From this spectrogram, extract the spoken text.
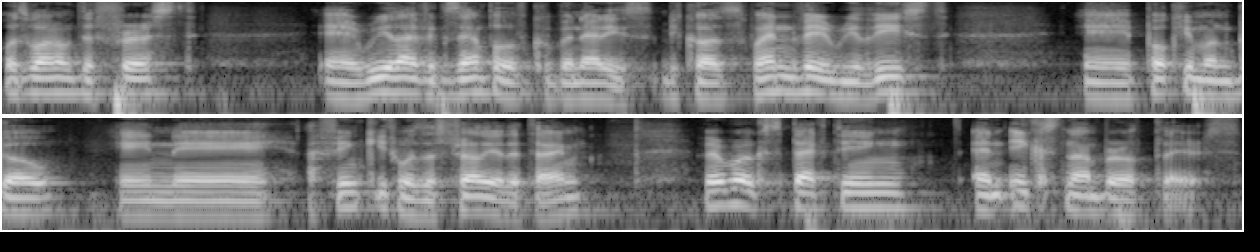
was one of the first uh, real life example of Kubernetes? Because when they released uh, Pokemon Go in, uh, I think it was Australia at the time, they were expecting an X number of players.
